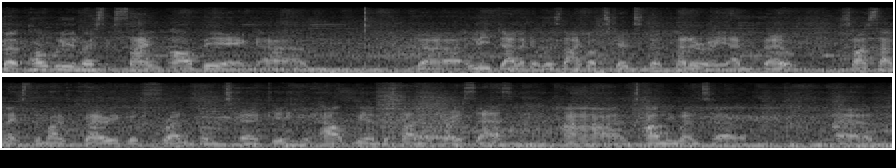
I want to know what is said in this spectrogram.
But probably the most exciting part being um, the lead delegate was that I got to go to the plenary and vote so I sat next to my very good friend from Turkey who helped me understand the process and tell me when to um,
